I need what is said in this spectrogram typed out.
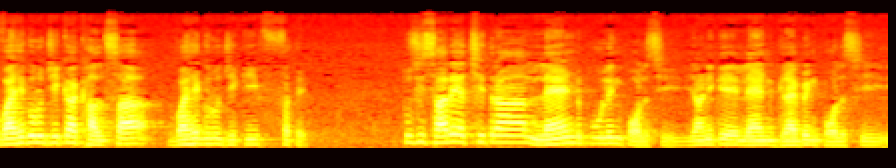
ਵਾਹਿਗੁਰੂ ਜੀ ਕਾ ਖਾਲਸਾ, ਵਾਹਿਗੁਰੂ ਜੀ ਕੀ ਫਤਿਹ। ਤੁਸੀਂ ਸਾਰੇ ਅੱਛੀ ਤਰ੍ਹਾਂ ਲੈਂਡ ਪੂਲਿੰਗ ਪਾਲਿਸੀ ਯਾਨੀ ਕਿ ਲੈਂਡ ਗ੍ਰੈਬਿੰਗ ਪਾਲਿਸੀ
